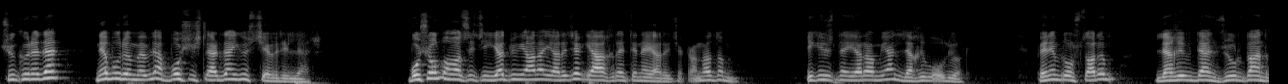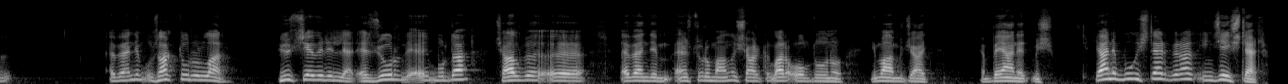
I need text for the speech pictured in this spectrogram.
Çünkü neden? Ne buyuruyor Mevla? Boş işlerden yüz çevirirler. Boş olmaması için ya dünyana yarayacak ya ahiretine yarayacak. Anladın mı? İkisine yaramayan lagiv oluyor. Benim dostlarım lagivden, zurdan efendim uzak dururlar. Yüz çevirirler. E zur e, burada çalgı e, efendim enstrümanlı şarkılar olduğunu İmam Mücahit beyan etmiş. Yani bu işler biraz ince işler.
